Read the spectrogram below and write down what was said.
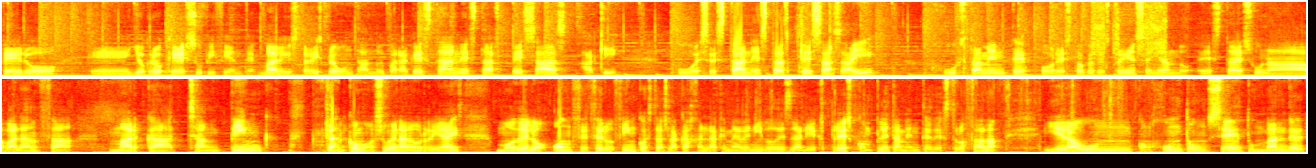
pero eh, yo creo que es suficiente. Vale, y estaréis preguntando, ¿y para qué están estas pesas aquí? Pues están estas pesas ahí justamente por esto que os estoy enseñando. Esta es una balanza marca Changping, tal como suena, no os riáis, modelo 1105, esta es la caja en la que me ha venido desde AliExpress, completamente destrozada, y era un conjunto, un set, un bundle,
